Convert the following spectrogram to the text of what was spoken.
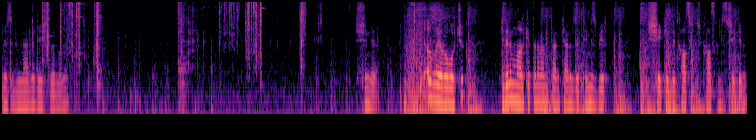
Neyse bir mermi değiştirelim hemen. Şimdi gel buraya robotçuk. Gidelim marketten hemen bir tane kendimize temiz bir şekilde kask kaskımızı çekelim.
